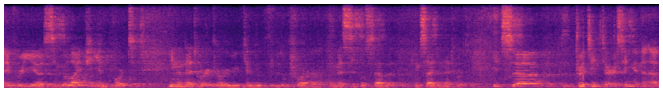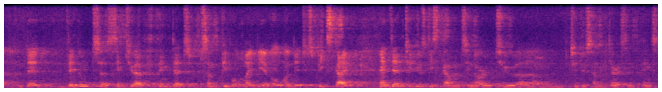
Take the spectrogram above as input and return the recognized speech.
every uh, single IP and port in a network, or you can look, look for a MS SQL server inside the network. It's uh, pretty interesting, and uh, they, they don't uh, seem to have think that some people might be able one day to speak Skype and then to use these comments in order to, um, to do some interesting things.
